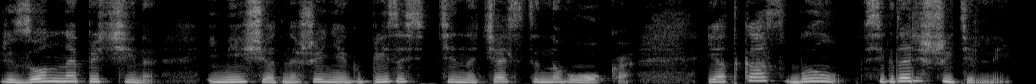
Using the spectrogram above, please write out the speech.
резонная причина, имеющая отношение к близости начальственного ока, и отказ был всегда решительный,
